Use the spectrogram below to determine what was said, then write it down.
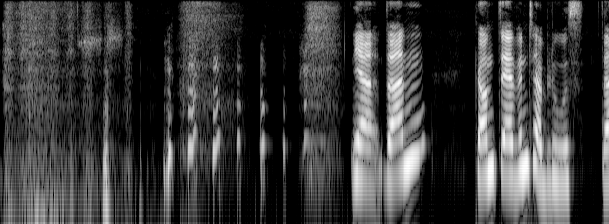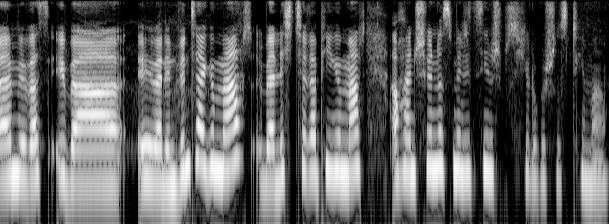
Ja, dann kommt der Winterblues. Da haben wir was über, über den Winter gemacht, über Lichttherapie gemacht. Auch ein schönes medizinisch-psychologisches Thema.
